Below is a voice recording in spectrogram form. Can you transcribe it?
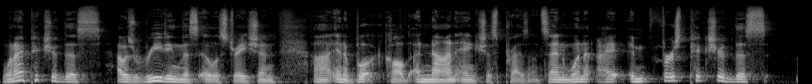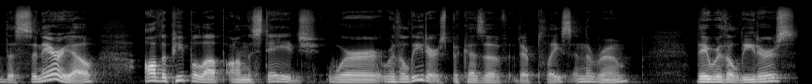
when I pictured this, I was reading this illustration uh, in a book called A Non Anxious Presence. And when I first pictured this, this scenario, all the people up on the stage were, were the leaders because of their place in the room. They were the leaders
